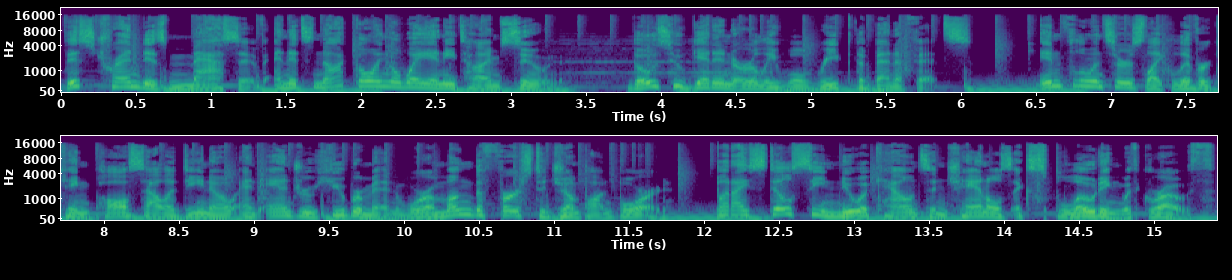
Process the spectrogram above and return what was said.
This trend is massive and it's not going away anytime soon. Those who get in early will reap the benefits. Influencers like Liver King Paul Saladino and Andrew Huberman were among the first to jump on board, but I still see new accounts and channels exploding with growth.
